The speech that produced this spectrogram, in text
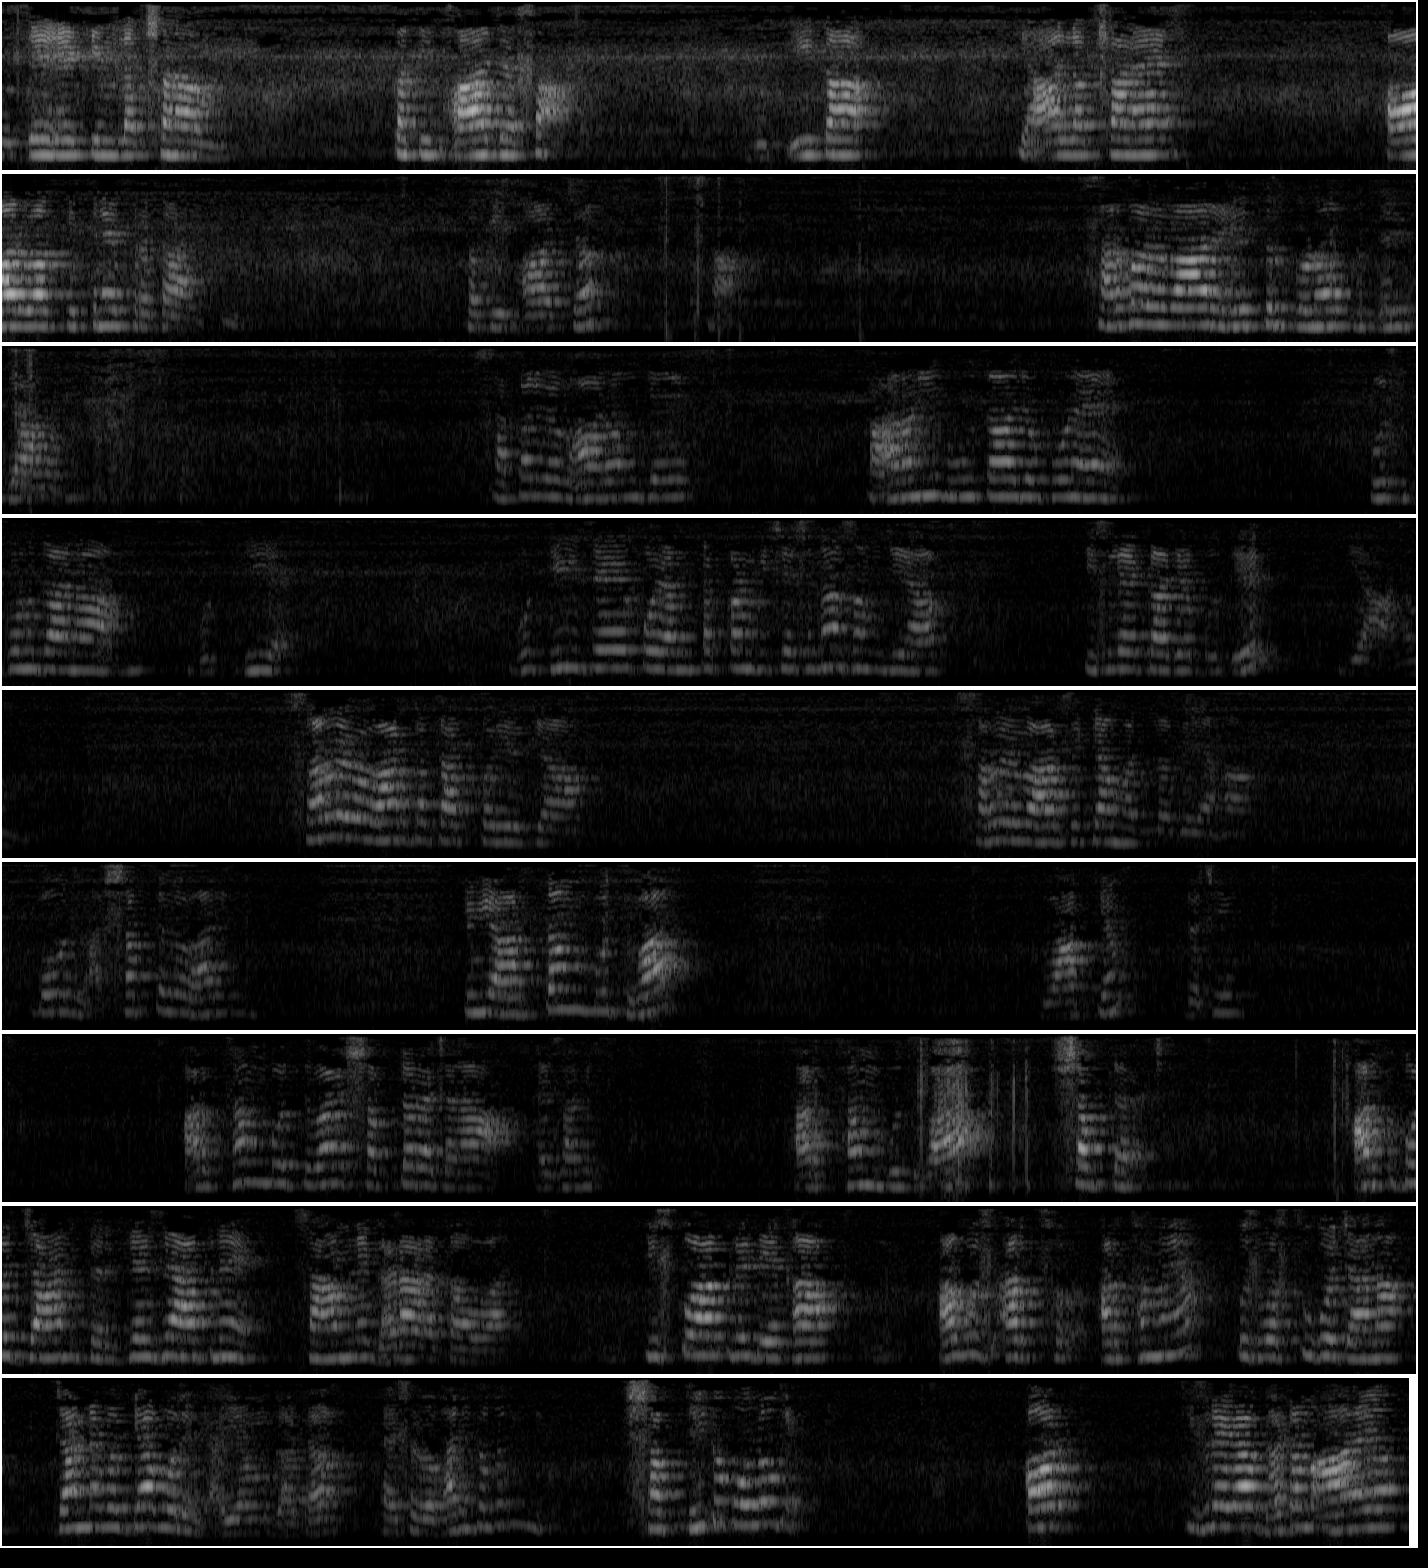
बुद्धे किम लक्षण? प्रतिभाजसा बुद्धि का क्या लक्षण है? और वह कितने प्रकार की? प्रतिभाज सर्वव्यवहार हेतु गुणों बुद्धि ज्ञान सकल व्यवहारों के कारणीभूता जो गुण है, उस गुण का नाम बुद्धि है। बुद्धि से कोई अंतकरण विशेष ना समझे आप। इसलिए कहा गया बुद्धि ज्ञानम। सर्व व्यवहार का तात्पर्य क्या? सर्व व्यवहार से क्या मतलब है यहाँ? बोलना शब्द व्यवहार क्योंकि अर्थम बुद्धवा वाक्यम रचे अर्थम बुद्धवा शब्द रचना ऐसा भी अर्थम बुद्धवा शब्द रचना अर्थ को जान कर, जैसे आपने सामने घड़ा रखा हुआ है, इसको आपने देखा, अब उस अर्थ अर्थ में उस वस्तु को जाना। जानने पर क्या बोलेंगे? अयम घटा, ऐसे व्यवहार ही तो करेंगे। शब्द ही तो बोलोगे। और तीसरे का घटम आया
